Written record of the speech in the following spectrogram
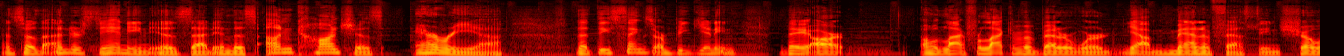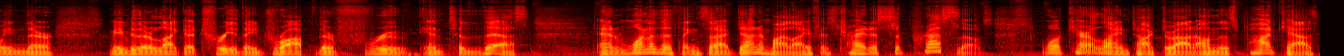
And so the understanding is that in this unconscious area that these things are beginning, they are, oh, for lack of a better word, yeah, manifesting, showing their, maybe they're like a tree, they drop their fruit into this. And one of the things that I've done in my life is try to suppress those. Well, Caroline talked about on this podcast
